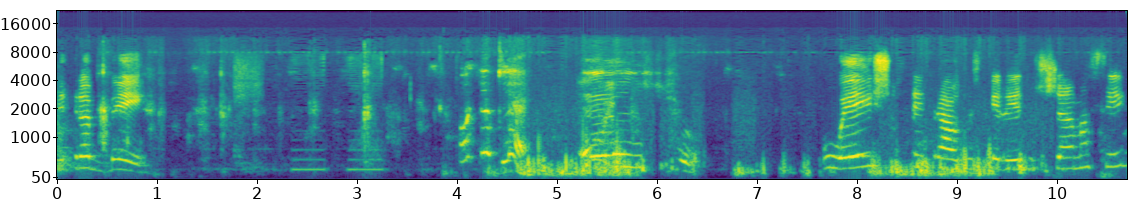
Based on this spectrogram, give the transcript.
Letra B. O que é? Eixo. O eixo central do esqueleto chama-se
